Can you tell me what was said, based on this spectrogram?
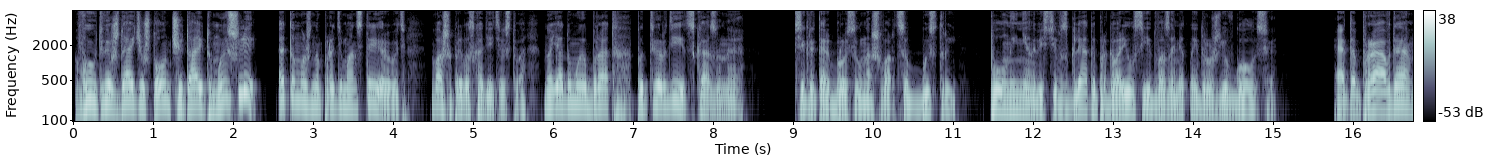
Вы утверждаете, что он читает мысли?» «Это можно продемонстрировать, ваше превосходительство, но я думаю, брат подтвердит сказанное». Секретарь бросил на Шварца быстрый, полный ненависти взгляд и проговорился едва заметной дрожью в голосе. «Это правда,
